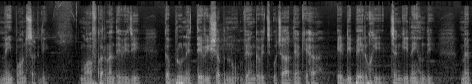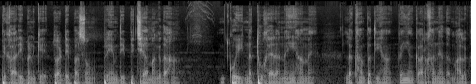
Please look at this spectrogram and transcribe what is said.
ਨਹੀਂ ਪਹੁੰਚ ਸਕਦੀ। ਮਾਫ ਕਰਨਾ ਦੇਵੀ ਜੀ, ਗੱਭਰੂ ਨੇ ਦੇਵੀ ਸ਼ਬਦ ਨੂੰ ਵਿਅੰਗ ਵਿੱਚ ਉਚਾਰਦਿਆਂ ਕਿਹਾ, ਏਡੀ ਬੇਰੁਖੀ ਚੰਗੀ ਨਹੀਂ ਹੁੰਦੀ। ਮੈਂ ਭਿਖਾਰੀ ਬਣ ਕੇ ਤੁਹਾਡੇ ਪਾਸੋਂ ਪ੍ਰੇਮ ਦੀ ਪਿੱਛਿਆ ਮੰਗਦਾ ਹਾਂ। ਕੋਈ ਨੱਥੂ ਖੈਰਾ ਨਹੀਂ ਹਾਂ ਮੈਂ। ਲੱਖਾਂ ਪਤੀ ਹਾਂ, ਕਈਆਂ ਕਾਰਖਾਨਿਆਂ ਦਾ ਮਾਲਕ।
